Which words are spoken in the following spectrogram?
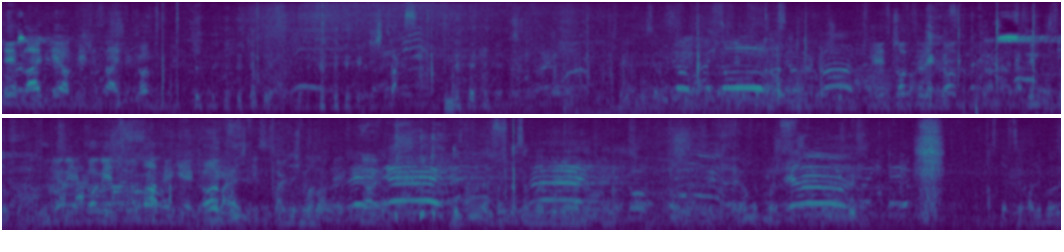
Hier, bleib hier auf dieser Seite, komm. Jetzt komm zurück, komm. Komm hier, komm hier zumachen, hier, komm. Kommt das noch bei Borea der FC Volleyball hat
